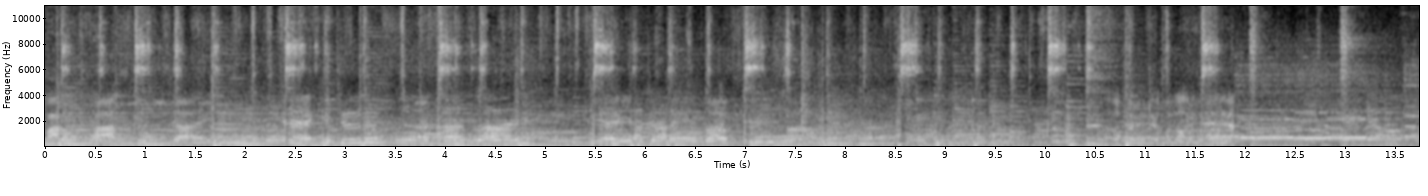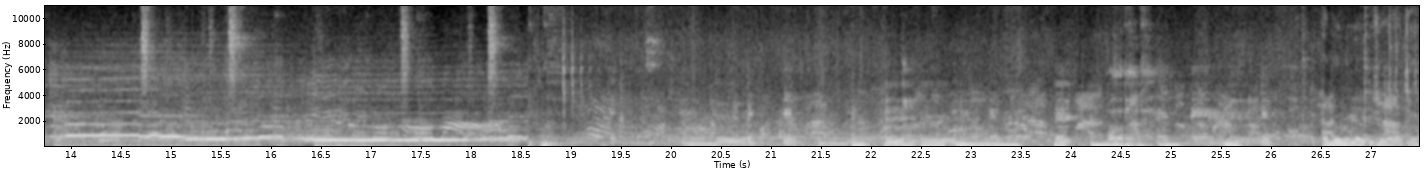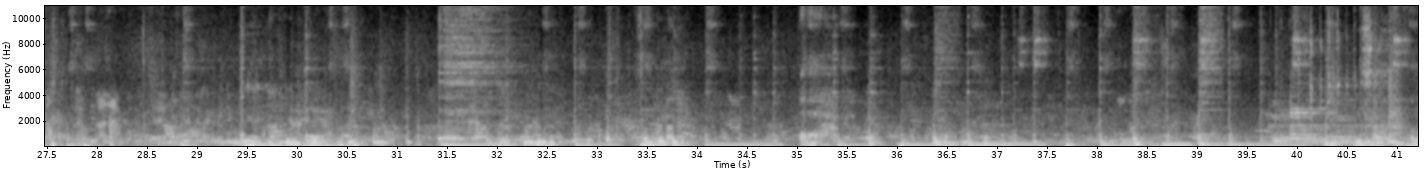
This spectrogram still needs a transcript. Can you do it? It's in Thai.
bằng tháng dài kẻ khi thứ hàng lại kẻ nhà dài bắp Hãy subscribe cho kênh Ghiền Mì Gõ Để không bỏ lỡ những video hấp dẫn โพงฟังไปนั่นอ๋อจะสั่งอ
